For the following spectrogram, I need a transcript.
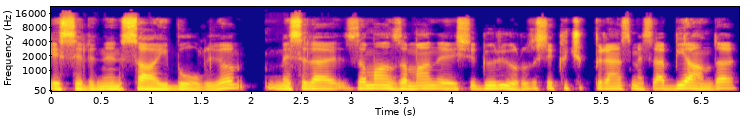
eserinin sahibi oluyor. Mesela zaman zaman e, işte görüyoruz işte Küçük Prens mesela bir anda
